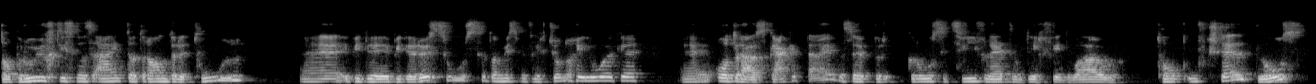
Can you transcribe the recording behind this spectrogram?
da bräuchte es noch das ein oder andere Tool äh, bei, den, bei den Ressourcen. Da müssen wir vielleicht schon noch ein bisschen schauen äh, oder auch das Gegenteil, dass jemand grosse Zweifel hat und ich finde, wow, top aufgestellt, los.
